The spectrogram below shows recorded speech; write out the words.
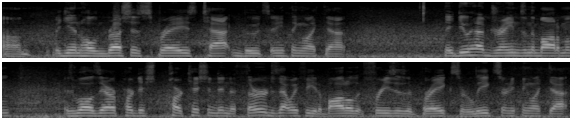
Um, again, holding brushes, sprays, tack, boots, anything like that. They do have drains in the bottom of them, as well as they are partitioned into thirds. That way if you get a bottle that freezes or breaks or leaks or anything like that,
